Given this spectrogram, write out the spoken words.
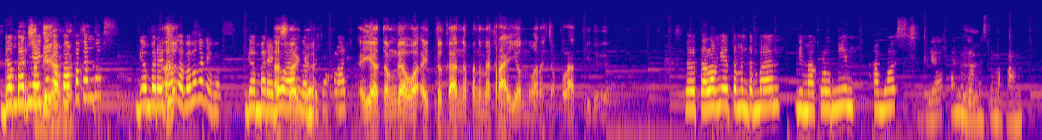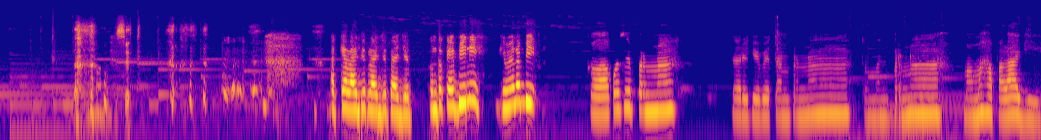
Gambarnya aja Sedih nggak amat. apa-apa kan mas? Gambarnya doang nggak apa-apa kan ya mas? Gambarnya doang, Astaga. gambar coklat. Iya atau enggak? Wah itu kan apa namanya krayon warna coklat gitu kan. Tuh, tolong ya teman-teman dimaklumin Amos. Ya kan nggak mesti makan. Oke lanjut lanjut lanjut. Untuk Ebi nih, gimana Bi? Kalau aku sih pernah dari gebetan pernah, teman pernah, mama apa lagi?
